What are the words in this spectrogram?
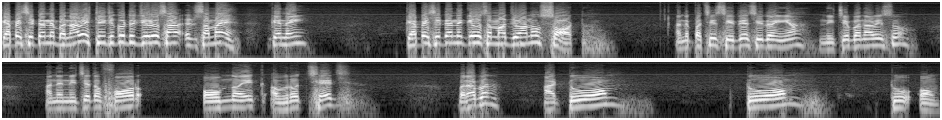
કેપેસિટરને બનાવીશ? ટી ઇક્વલ ટુ જીરો સમય. કે નહીં? કેપેસિટરને કેવું સમજવાનો? શોર્ટ અને પછી સીધે સીધો અહીંયા નીચે બનાવીશું. અને નીચે તો ફોર ઓમનો એક અવરોધ છે જ. બરાબર? આ two ohm two ohm two ohm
